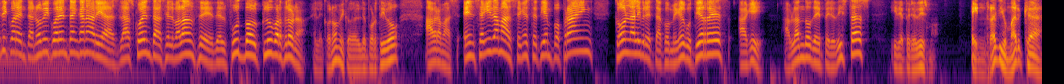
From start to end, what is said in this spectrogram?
10 y 40, 9 y 40 en Canarias. Las cuentas, el balance del Fútbol Club Barcelona, el económico del Deportivo, habrá más. Enseguida más en este tiempo Prime con la libreta con Miguel Gutiérrez, aquí, hablando de periodistas y de periodismo. En Radio Marca,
